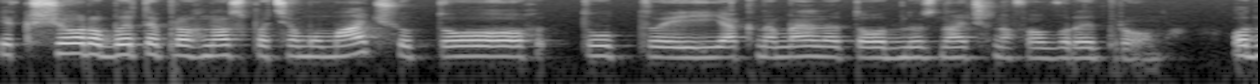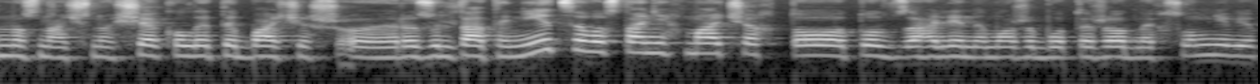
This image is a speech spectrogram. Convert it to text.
Якщо робити прогноз по цьому матчу, то тут, як на мене, то однозначно фаворит Рома. Однозначно, ще коли ти бачиш е, результати Ніци в останніх матчах, то тут взагалі не може бути жодних сумнівів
